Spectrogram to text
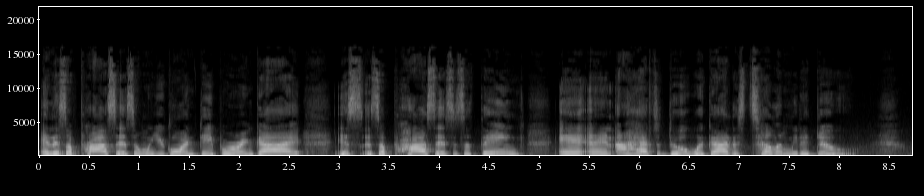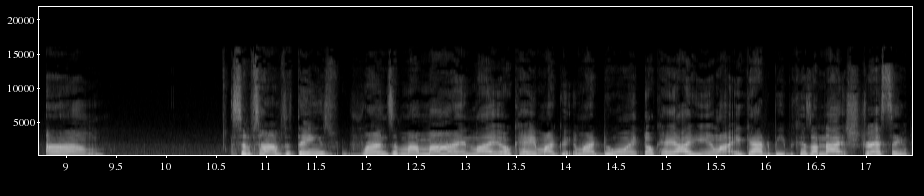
And it's a process. And when you're going deeper in God, it's it's a process, it's a thing. And and I have to do what God is telling me to do. Um sometimes the things runs in my mind like okay am i am i doing okay i am I, it got to be because i'm not stressing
